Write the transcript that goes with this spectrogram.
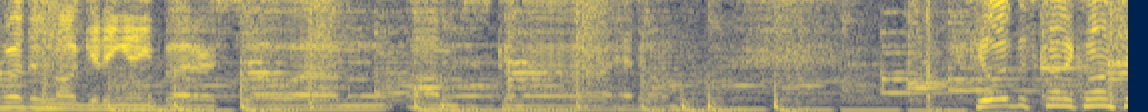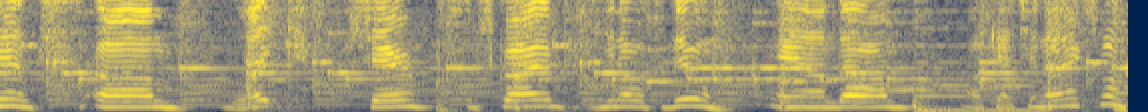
Weather's not getting any better, so um, I'm just gonna head home. If you like this kind of content, um, like, share, subscribe. You know what to do, and um, I'll catch you in the next one.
